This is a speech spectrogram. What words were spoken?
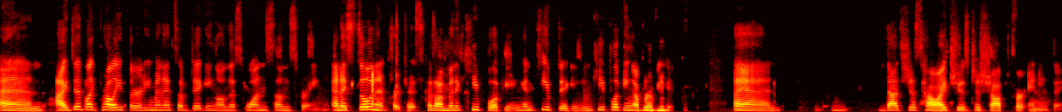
and i did like probably 30 minutes of digging on this one sunscreen and i still didn't purchase because i'm going to keep looking and keep digging and keep looking up mm-hmm. reviews. And that's just how i choose to shop for anything.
